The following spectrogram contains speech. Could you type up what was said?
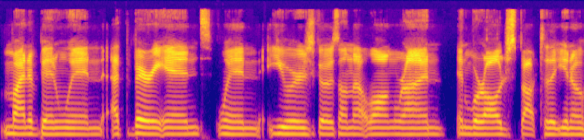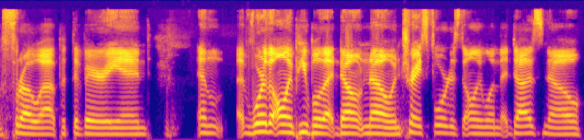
might have been when at the very end when Ewers goes on that long run and we're all just about to, you know, throw up at the very end. And we're the only people that don't know. And Trace Ford is the only one that does know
